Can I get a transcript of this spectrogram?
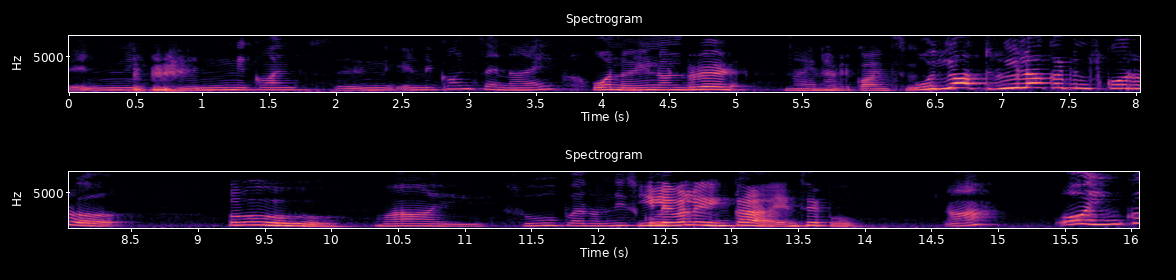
ఎన్ని ఎన్ని కాయిన్స్ ఎన్ని ఎన్ని కాయిన్స్ అయినాయి? ఓ nine hundred nine hundred coins అయ్యో త్రీ లాక్ అయిపోయింది స్కోర్ మై సూపర్ ఉంది ఈ. లెవెల్ ఇంకా ఎంతసేపు? ఓ ఇంకొక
